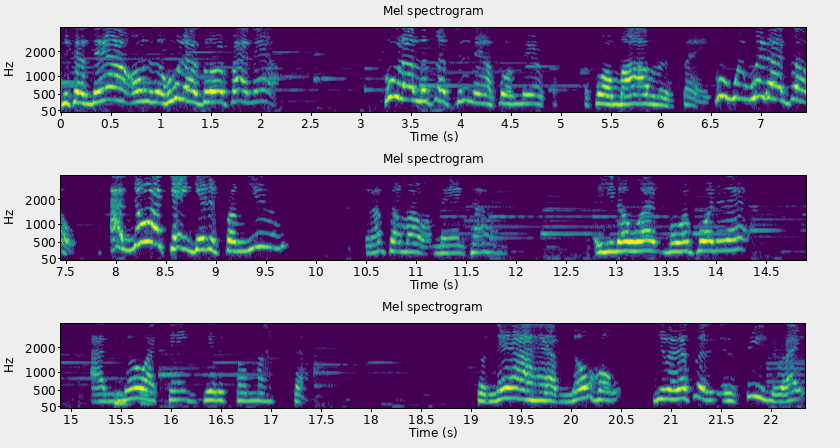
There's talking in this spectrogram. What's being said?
Because now, only the, who do I glorify now? Who do I look up to now for a miracle, for a marvelous thing? Who, where, where do I go? I know I can't get it from you. And I'm talking about mankind. And you know what? More important than that, I know I can't get it from myself. So now I have no hope. You know, that's what it's Ephesians, right?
